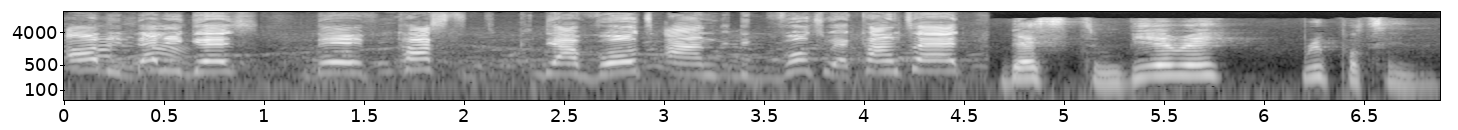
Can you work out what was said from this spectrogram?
All the delegates, they cast their votes and the votes were counted. Best Mbiere reporting.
